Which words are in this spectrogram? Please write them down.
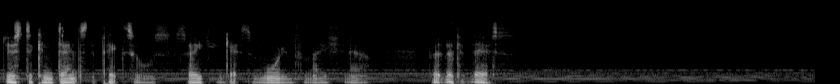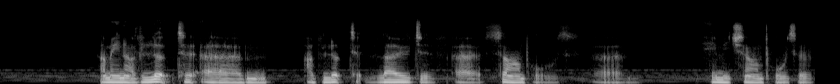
just to condense the pixels so you can get some more information out. But look at this. I mean, I've looked at um, I've looked at loads of uh, samples, um, image samples of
